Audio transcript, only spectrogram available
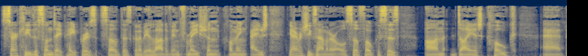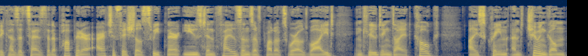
certainly the Sunday papers. So there's going to be a lot of information coming out. The Irish Examiner also focuses on Diet Coke. Uh, because it says that a popular artificial sweetener used in thousands of products worldwide, including Diet Coke, ice cream and chewing gum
